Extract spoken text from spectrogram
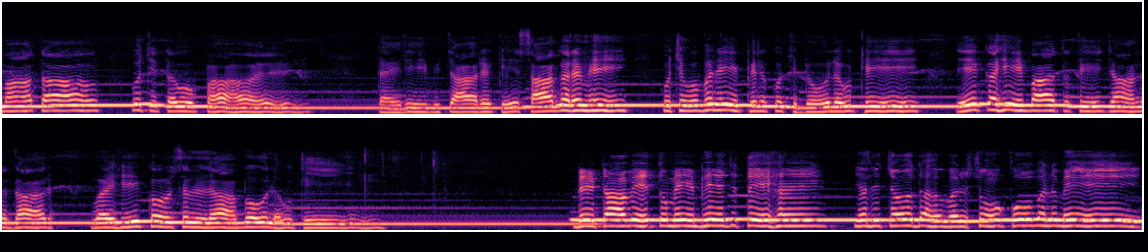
माता उचित उपाय। तैरी विचार के सागर में कुछ उभरी, फिर कुछ डोल उठी। एक ही बात थी जानदार, वही कौशल्या बोल उठी। बेटा वे तुम्हें भेजते हैं, यदि चौदह वर्षों को वन में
